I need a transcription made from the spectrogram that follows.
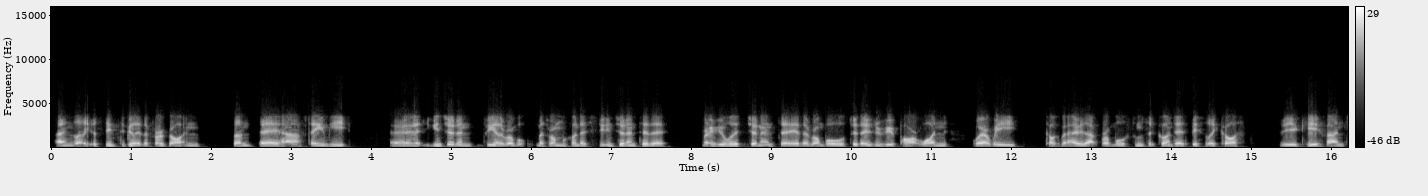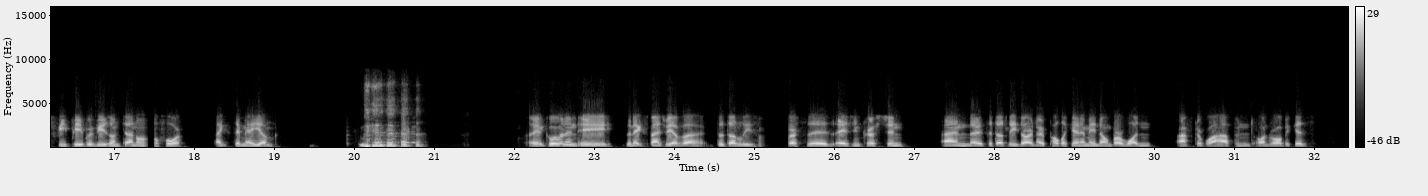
And like it seems to be like the forgotten uh, halftime heat. Uh, you can tune in, speaking of the Rumble, Miss Rumble contest, you can tune into the that tune into the Rumble 2000 review part one, where we talk about how that Rumble swimsuit contest basically cost the UK fans free pay per views on Channel 4, thanks to Mae Young. uh, going into the next match, we have uh, the Dudleys versus Edge and Christian. And now the Dudleys are now public enemy number one after what happened on Raw because,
